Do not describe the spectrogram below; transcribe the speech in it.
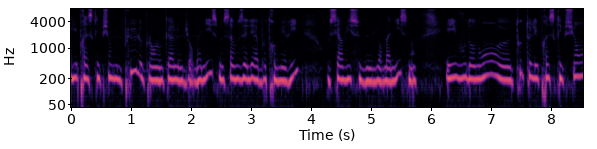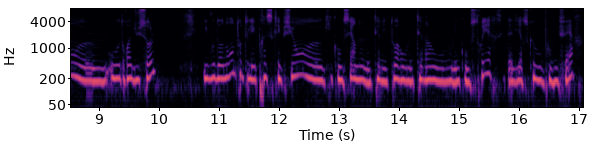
les prescriptions du PLU, le plan local d'urbanisme, ça vous allez à votre mairie, au service de l'urbanisme, et ils vous donneront euh, toutes les prescriptions euh, au droit du sol. Ils vous donneront toutes les prescriptions euh, qui concernent le territoire ou le terrain où vous voulez construire, c'est-à-dire ce que vous pouvez faire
